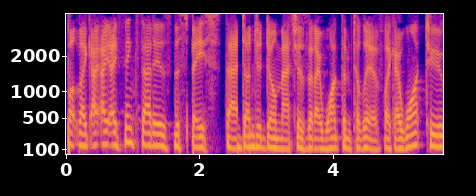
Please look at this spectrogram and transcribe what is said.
But like, I, I think that is the space that Dungeon Dome matches that I want them to live. Like I want to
